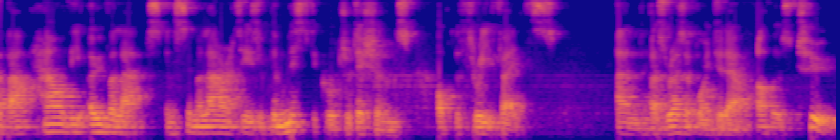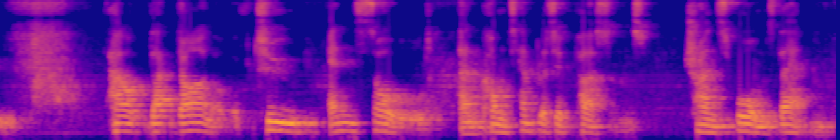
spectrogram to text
about how the overlaps and similarities of the mystical traditions of the three faiths, and as Reza pointed out, others too, how that dialogue of two ensouled and contemplative persons transforms them,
